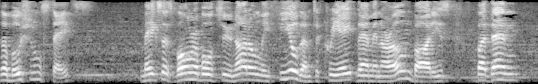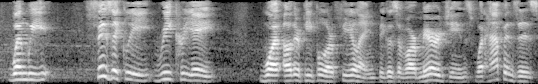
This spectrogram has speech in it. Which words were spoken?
emotional states makes us vulnerable to not only feel them, to create them in our own bodies, but then when we physically recreate what other people are feeling because of our mirror genes, what happens is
